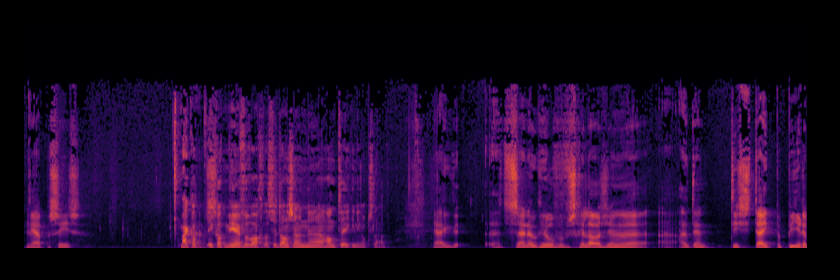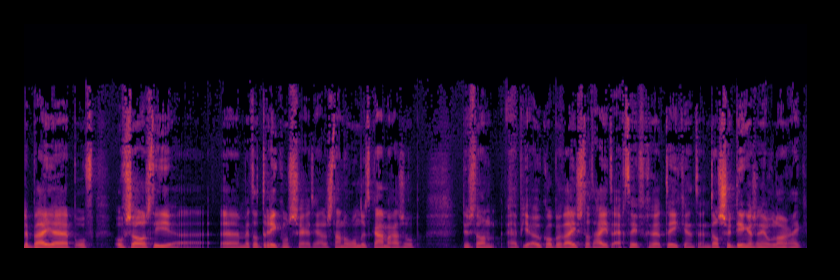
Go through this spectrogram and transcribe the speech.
Ja, precies. Maar ik had, Ja, ik had meer verwacht als er dan zo'n eh, handtekening op staat. Ja, ik, het zijn ook heel veel verschillen als je uh, authenticiteitpapieren erbij hebt. Of, of zoals die eh, eh, met dat Drake-concert. Ja, daar staan er honderd camera's op. Dus dan heb je ook al bewijs dat hij het echt heeft getekend. En dat soort dingen zijn heel belangrijk.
